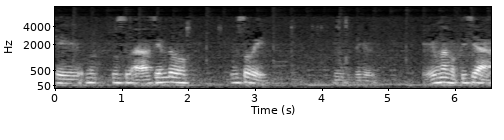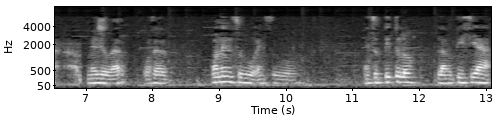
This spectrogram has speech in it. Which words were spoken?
que pues, haciendo uso de una noticia a medio dar, o sea, ponen su en su en su título la noticia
